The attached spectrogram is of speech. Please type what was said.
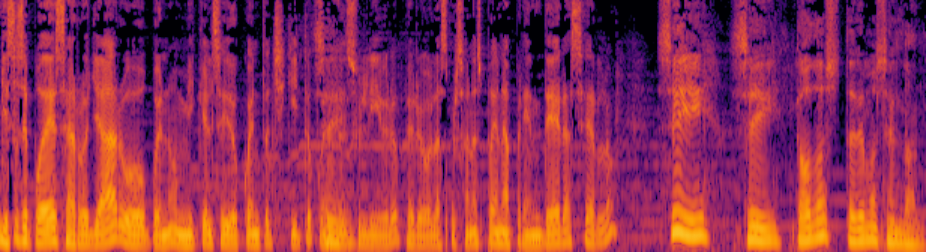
Y esto se puede desarrollar, o bueno, Miquel se dio cuenta chiquito, cuenta Sí. en su libro, pero las personas pueden aprender a hacerlo. Sí, sí, todos tenemos el don,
